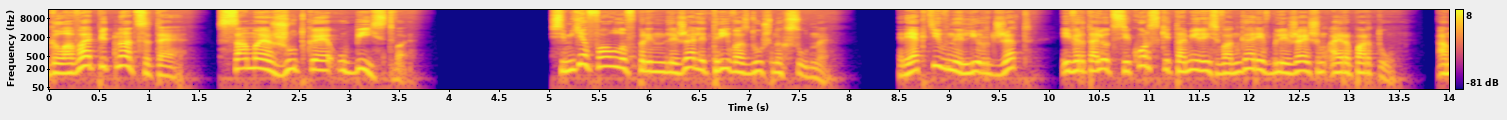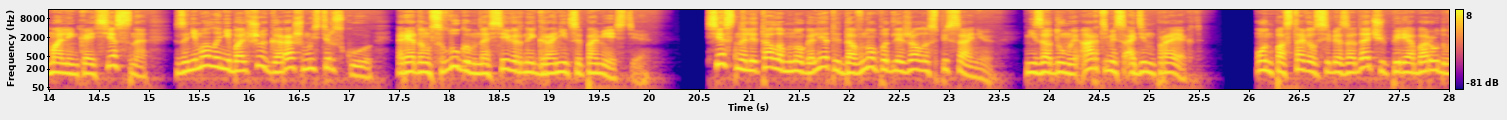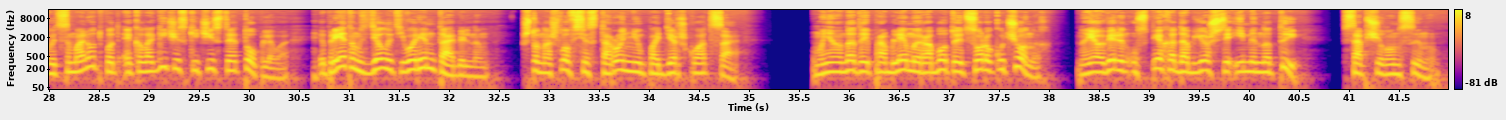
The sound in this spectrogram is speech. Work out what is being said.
Глава 15. Самое жуткое убийство. Семье Фаулов принадлежали три воздушных судна. Реактивный Лирджет и вертолет Сикорски томились в ангаре в ближайшем аэропорту, а маленькая Сесна занимала небольшой гараж-мастерскую рядом с лугом на северной границе поместья. Сесна летала много лет и давно подлежала списанию, не задумай Артемис один проект. Он поставил себе задачу переоборудовать самолет под экологически чистое топливо и при этом сделать его рентабельным, что нашло всестороннюю поддержку отца. «У меня над этой проблемой работает 40 ученых, но я уверен, успеха добьешься именно ты», — сообщил он сыну.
